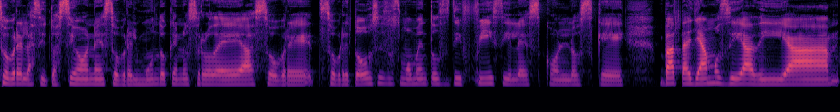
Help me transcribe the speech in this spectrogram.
sobre las situaciones, sobre el mundo que nos rodea, sobre, sobre todos esos momentos difíciles con los que batallamos día a día,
